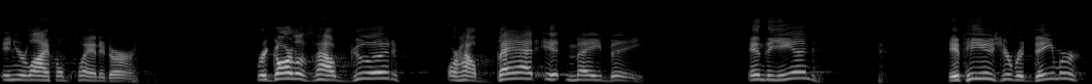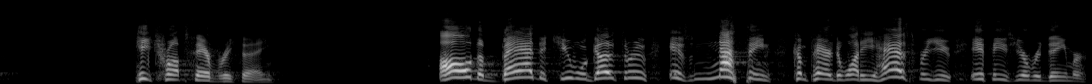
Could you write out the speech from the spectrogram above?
in your life on planet Earth, regardless of how good or how bad it may be, in the end, if He is your Redeemer, He trumps everything. All the bad that you will go through is nothing compared to what He has for you if He's your Redeemer.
